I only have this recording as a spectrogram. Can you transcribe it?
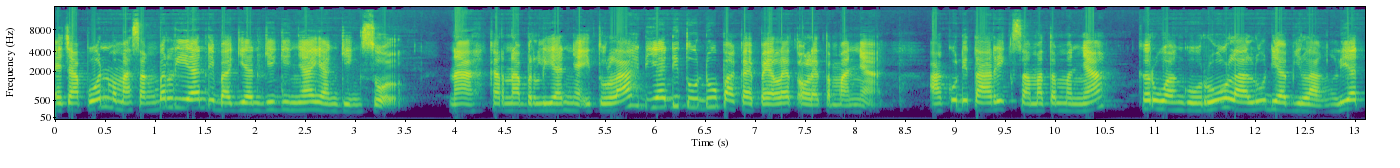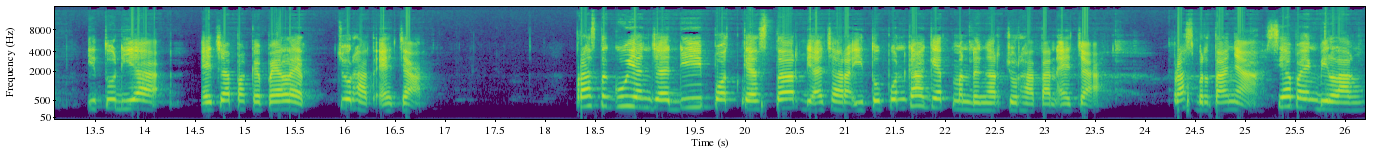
Eca pun memasang berlian di bagian giginya yang gingsul. Nah, karena berliannya itulah dia dituduh pakai pelet oleh temannya. Aku ditarik sama temannya ke ruang guru lalu dia bilang, lihat itu dia, Eca pakai pelet, curhat Eca. Pras Teguh yang jadi podcaster di acara itu pun kaget mendengar curhatan Eca. Pras bertanya, siapa yang bilang?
